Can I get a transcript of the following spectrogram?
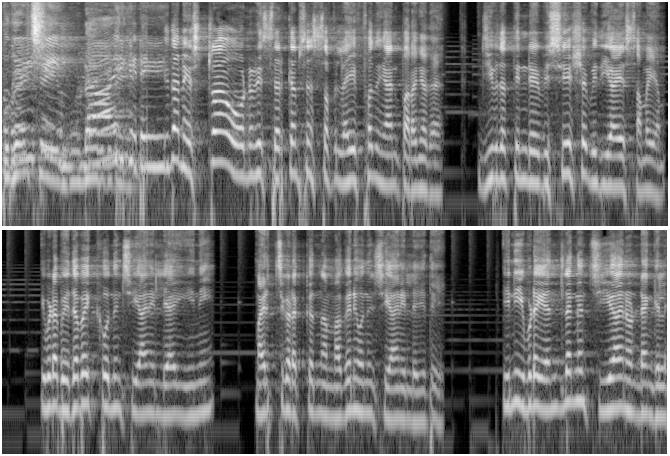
പുകഴ്ചയും ഉണ്ടായിരിക്കട്ടെ. ഇതാണ് എക്സ്ട്രാ ഓർഡിനറി സർക്കംസ്റ്റൻസ് ഓഫ് ലൈഫ് എന്ന് ഞാൻ പറഞ്ഞത്. ജീവിതത്തിന്റെ വിശേഷ വിധിയായ സമയം. ഇവിടെ വിധവയ്ക്കൊന്നും ചെയ്യാനില്ല ഇനി മരിച്ചു കിടക്കുന്ന മകനൊന്നും ചെയ്യാനില്ല ഇത്. ഇനി ഇവിടെ എന്തെങ്കിലും ചെയ്യാനുണ്ടെങ്കിൽ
